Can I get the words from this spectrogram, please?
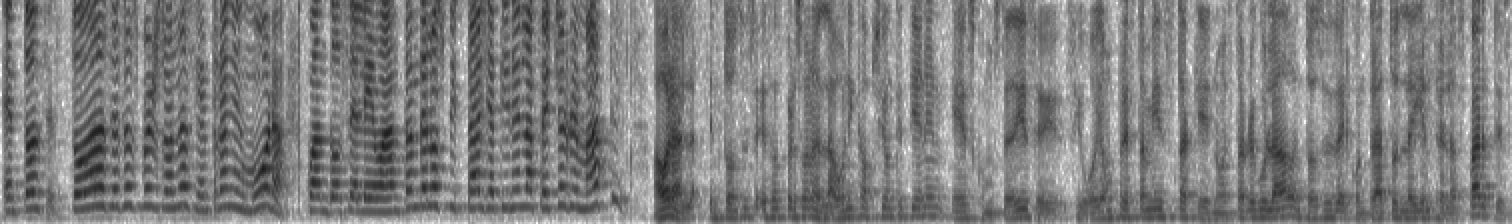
Entonces, todas esas personas entran en mora. Cuando se levantan del hospital ya tienen la fecha del remate. Ahora, entonces esas personas, la única opción que tienen es, como usted dice, si voy a un prestamista que no está regulado, entonces el contrato es ley entre las partes.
